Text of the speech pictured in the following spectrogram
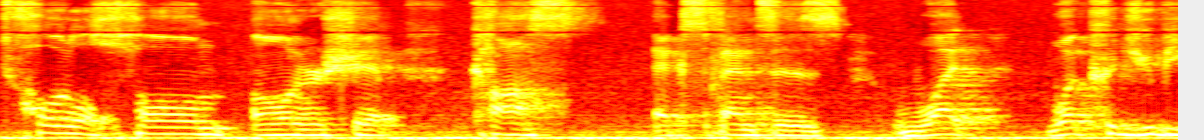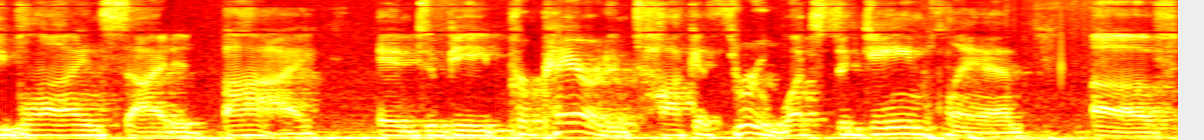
total home ownership costs, expenses. What what could you be blindsided by? And to be prepared and talk it through. What's the game plan of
